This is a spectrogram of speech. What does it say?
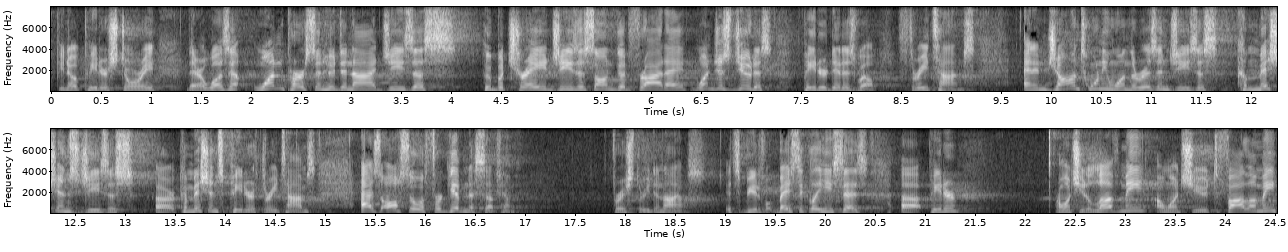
If you know Peter's story, there wasn't one person who denied Jesus, who betrayed Jesus on Good Friday. One just Judas. Peter did as well, three times. And in John 21, the risen Jesus commissions Jesus, uh, commissions Peter three times as also a forgiveness of him for his three denials. It's beautiful. Basically, he says, uh, Peter, I want you to love me. I want you to follow me.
